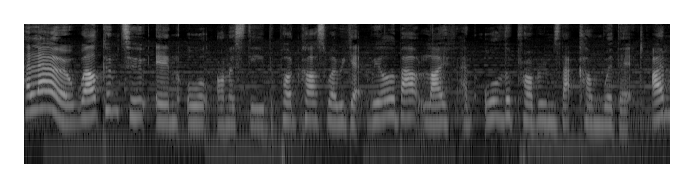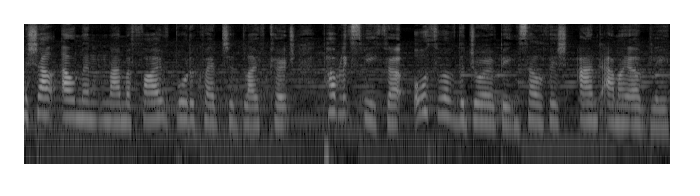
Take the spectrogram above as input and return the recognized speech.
Hello, welcome to In All Honesty, the podcast where we get real about life and all the problems that come with it. I'm Michelle Elman and I'm a five board accredited life coach, public speaker, author of The Joy of Being Selfish and Am I Ugly?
